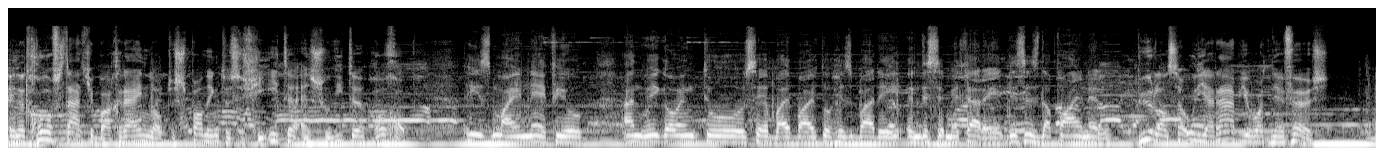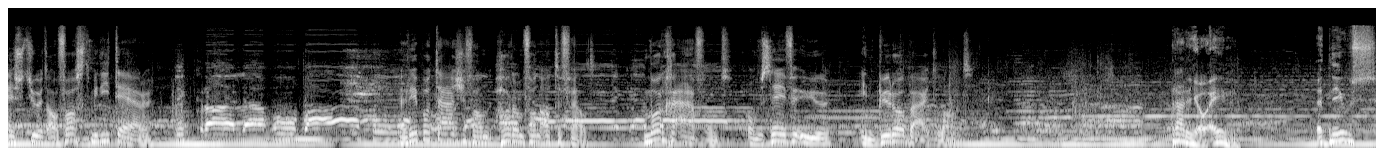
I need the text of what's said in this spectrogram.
In het golfstaatje Bahrein loopt de spanning tussen Shiiten en Soenieten hoog op. He's my nephew and we're going to say bye-bye to his body in the cemetery. This is the final. Buurland Saoedi-Arabië wordt nerveus en stuurt alvast militairen. Een reportage van Harm van Attenveld. Morgenavond om 7 uur in Bureau Buitenland. Radio 1. Het nieuws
